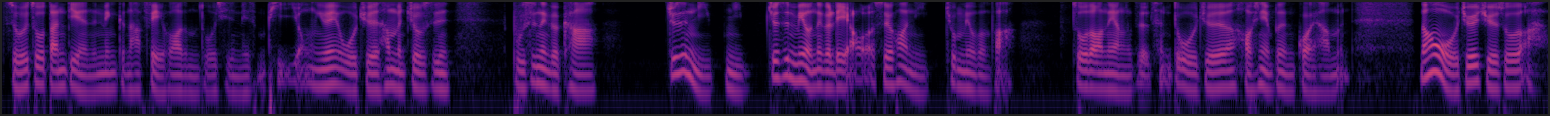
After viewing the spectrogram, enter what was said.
只会做单店的那边跟他废话这么多，其实没什么屁用，因为我觉得他们就是不是那个咖，就是你你就是没有那个料了，所以话你就没有办法做到那样子的程度，我觉得好像也不能怪他们，然后我就会觉得说啊，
